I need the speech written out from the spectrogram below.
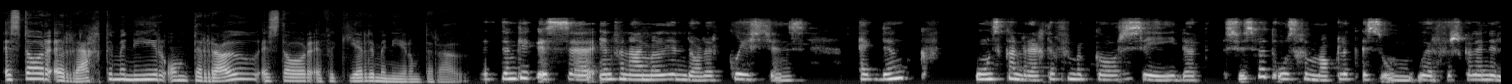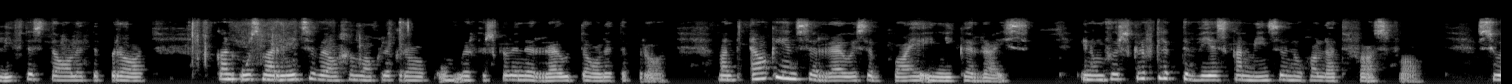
is daar 'n regte manier om te rou? Is daar 'n verkeerde manier om te rou? Ek dink ek is uh, een van daai million dollar questions. Ek dink ons kan regtig vir mekaar sê dat soos wat ons gemaklik is om oor verskillende liefdestale te praat kan ons maar net sowel gemaklik raak om oor verskillende routale te praat. Want elkeen se rou is 'n baie unieke reis en om verskriftelik te wees kan mense nogal laat vasval. So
